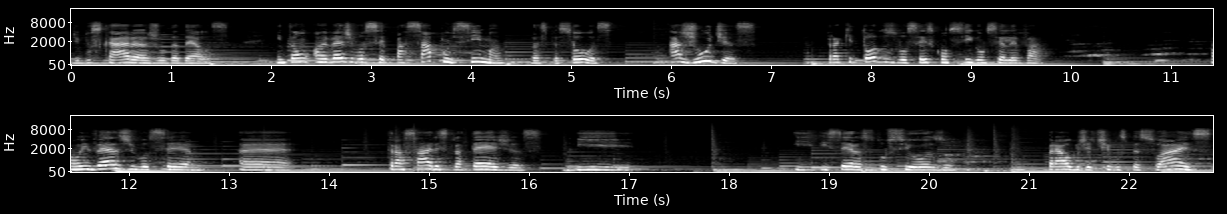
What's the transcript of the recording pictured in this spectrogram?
de buscar a ajuda delas. Então, ao invés de você passar por cima das pessoas, ajude-as para que todos vocês consigam se elevar. Ao invés de você é, traçar estratégias e, e, e ser astucioso para objetivos pessoais,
